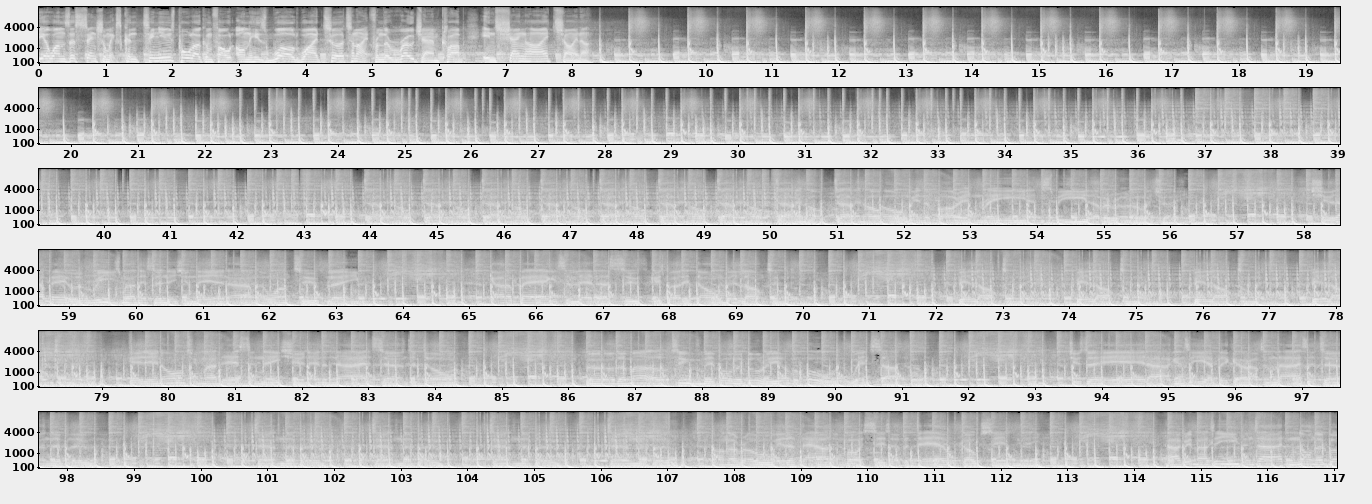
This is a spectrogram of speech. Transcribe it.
Radio 1's Essential Mix continues. Paul Oakenfold on his worldwide tour tonight from the Rojam Club in Shanghai, China. czerwonego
